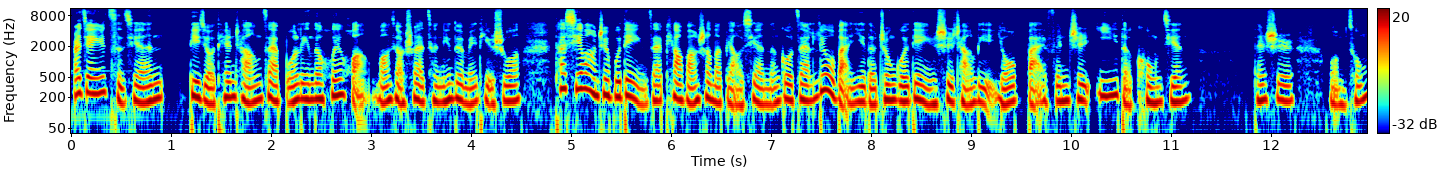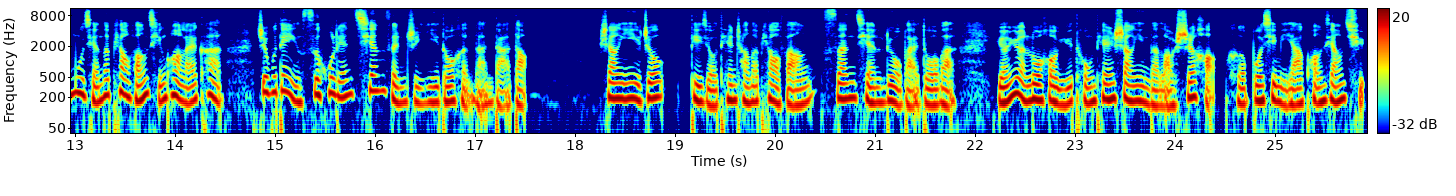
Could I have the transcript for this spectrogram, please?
而鉴于此前《地久天长》在柏林的辉煌，王小帅曾经对媒体说，他希望这部电影在票房上的表现能够在六百亿的中国电影市场里有百分之一的空间。但是，我们从目前的票房情况来看，这部电影似乎连千分之一都很难达到。上映一周，《地久天长》的票房三千六百多万，远远落后于同天上映的《老师好》和《波西米亚狂想曲》。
